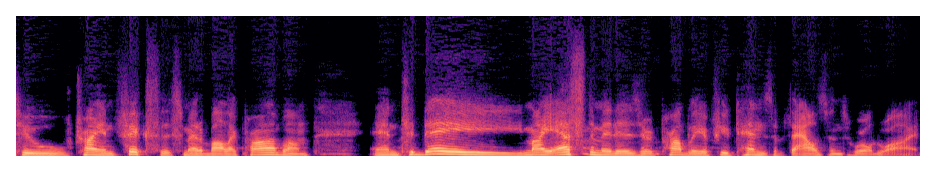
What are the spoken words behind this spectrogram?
to try and fix this metabolic problem. And today, my estimate is there are probably a few tens of thousands worldwide.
